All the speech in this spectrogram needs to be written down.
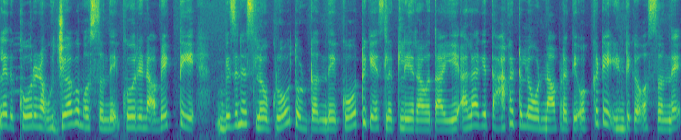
లేదు కోరిన ఉద్యోగం వస్తుంది. కోరిన వ్యక్తి బిజినెస్లో గ్రోత్ ఉంటుంది. కోర్టు కేసులు క్లియర్ అవుతాయి. అలాగే తాకట్టులో ఉన్న ప్రతి ఒక్కటి ఇంటికి వస్తుంది.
